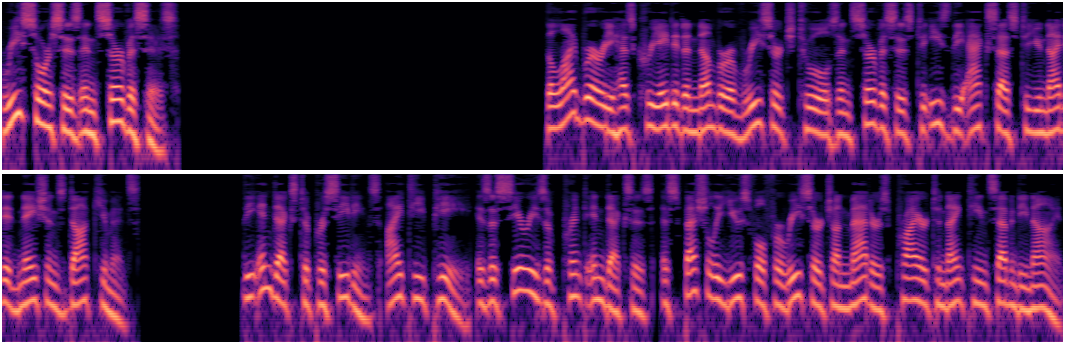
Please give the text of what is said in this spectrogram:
Resources and services The library has created a number of research tools and services to ease the access to United Nations documents, the Index to Proceedings (ITP) is a series of print indexes, especially useful for research on matters prior to 1979.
